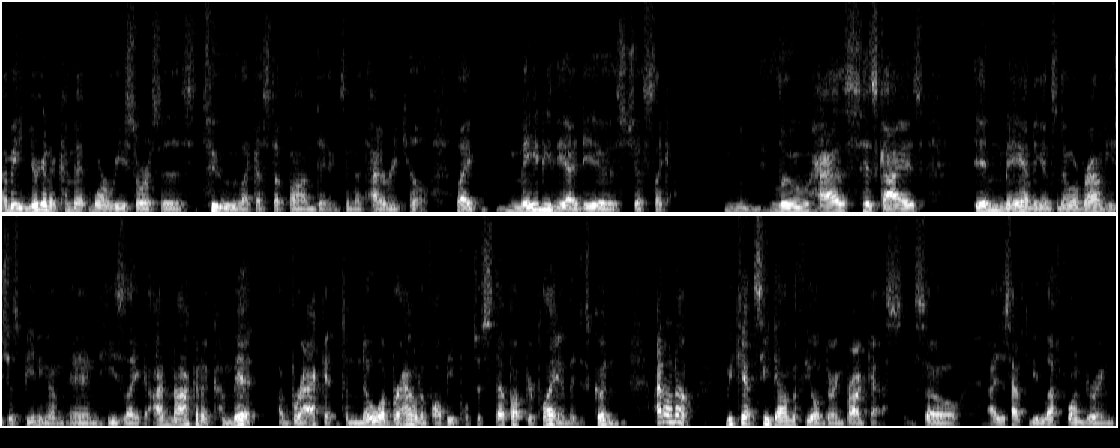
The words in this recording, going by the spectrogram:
I mean, you're going to commit more resources to like a Stefon Diggs and a Tyreek Hill. Like maybe the idea is just like Lou has his guys in man against Noah Brown. He's just beating him, and he's like, I'm not going to commit a bracket to Noah Brown of all people. Just step up your play, and they just couldn't. I don't know. We can't see down the field during broadcasts, so I just have to be left wondering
